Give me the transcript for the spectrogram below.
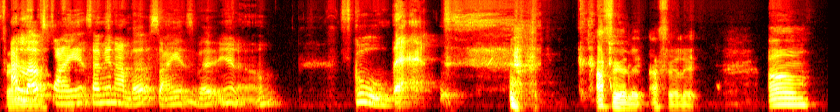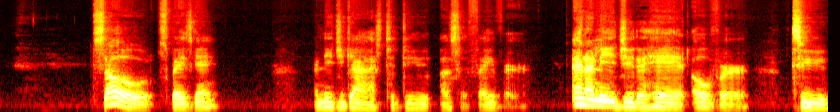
Fair I enough. love science. I mean, I love science, but you know, school that. I feel it. I feel it. Um, so Space game, I need you guys to do us a favor, and I need you to head over to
